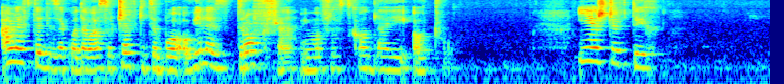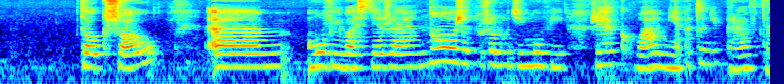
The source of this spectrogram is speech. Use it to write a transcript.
Ale wtedy zakładała soczewki, co było o wiele zdrowsze mimo wszystko dla jej oczu. I jeszcze w tych talk show em, mówi właśnie, że no, że dużo ludzi mówi, że ja kłamię, a to nieprawda.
